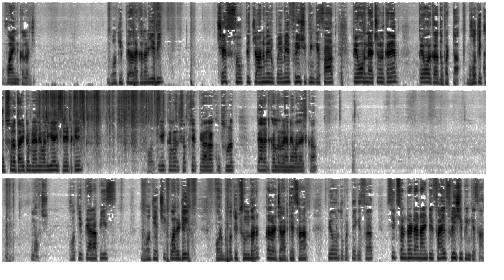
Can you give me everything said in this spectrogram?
वाइन कलर जी। बहुत ही प्यारा कलर ये भी। छह सौ पिचानवे रुपए में फ्री शिपिंग के साथ प्योर नेचुरल करेब प्योर का दुपट्टा। बहुत ही खूबसूरत आइटम रहने वाली है इस रेट के। और एक कलर सबसे प्यारा, खूबसूरत पैरेट कलर रहने वाला है इसका। लो बहुत ही प्यारा पीस बहुत ही अच्छी क्वालिटी और बहुत ही सुंदर कलर चार्ट के साथ प्योर दुपट्टे के साथ six hundred and ninety five free shipping के साथ,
